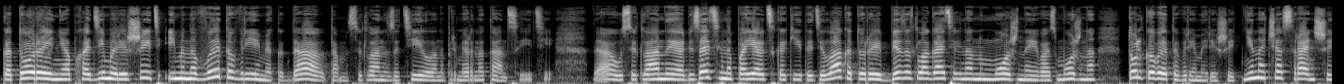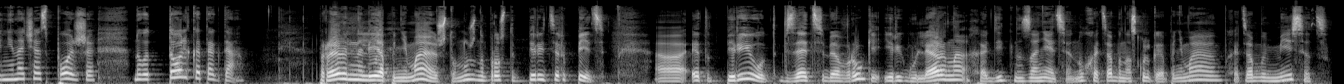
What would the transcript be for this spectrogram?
которые необходимо решить именно в это время, когда там Светлана затеяла, например, на танцы идти. Да, у Светланы обязательно появятся какие-то дела, которые безотлагательно можно и возможно только в это время решить. Не на час раньше, не на час позже, но вот только тогда. Правильно ли я понимаю, что нужно просто перетерпеть э, этот период, взять себя в руки и регулярно ходить на занятия? Ну, хотя бы, насколько я понимаю, хотя бы месяц.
